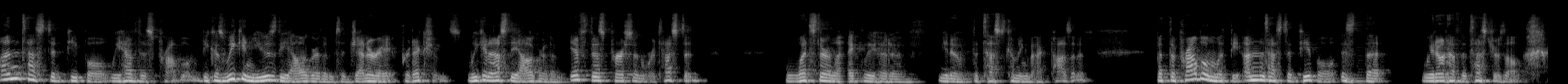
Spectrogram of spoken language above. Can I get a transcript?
untested people, we have this problem because we can use the algorithm to generate predictions. We can ask the algorithm, if this person were tested, what's their likelihood of, you know, the test coming back positive? But the problem with the untested people is that we don't have the test result.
